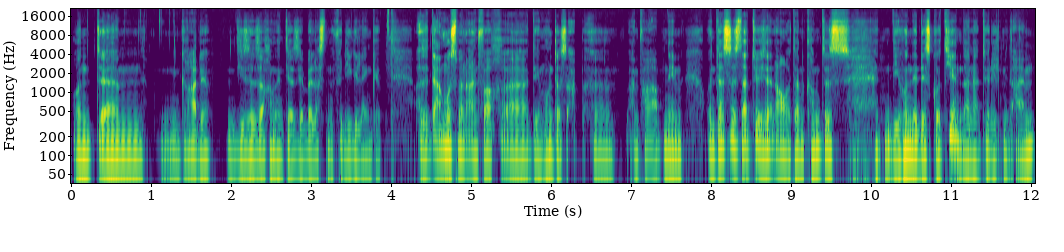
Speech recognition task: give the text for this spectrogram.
Und ähm, gerade diese Sachen sind ja sehr belastend für die Gelenke. Also da muss man einfach äh, dem Hund das ab, äh, einfach abnehmen. Und das ist natürlich dann auch, dann kommt es, die Hunde diskutieren dann natürlich mit einem.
